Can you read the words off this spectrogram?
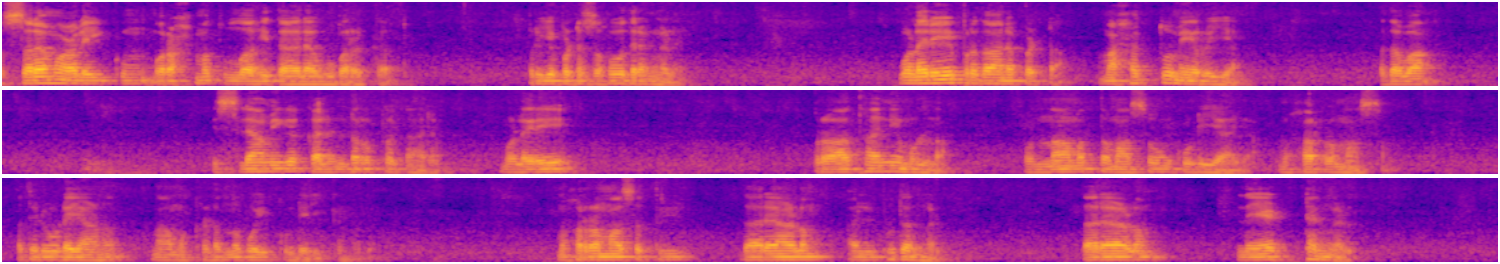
അസ്സലാമു അലൈക്കും വറഹ്മത്തുള്ളാഹി തആല വബറകാത്തു പ്രിയപ്പെട്ട സഹോദരങ്ങളെ വളരെ പ്രധാനപ്പെട്ട മഹത്വമേറിയ അഥവാ ഇസ്ലാമിക കലണ്ടർ പ്രകാരം വളരെ പ്രാധാന്യമുള്ള ഒന്നാമത്തെ മാസവും കൂടിയായ മുഹറ മാസം അതിലൂടെയാണ് നാം കടന്നുപോയിക്കൊണ്ടിരിക്കുന്നത്. മുഹറ മാസത്തിൽ ധാരാളം അത്ഭുതങ്ങൾ ധാരാളം നേട്ടങ്ങൾ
